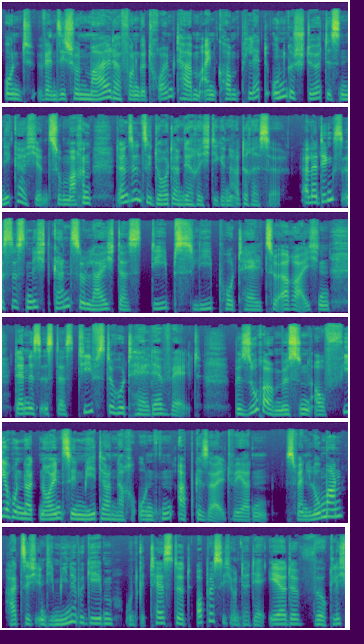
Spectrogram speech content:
Und wenn Sie schon mal davon geträumt haben, ein komplett ungestörtes Nickerchen zu machen, dann sind Sie dort an der richtigen Adresse. Allerdings ist es nicht ganz so leicht, das Deep Sleep Hotel zu erreichen, denn es ist das tiefste Hotel der Welt. Besucher müssen auf 419 Meter nach unten abgeseilt werden. Sven Lohmann hat sich in die Mine begeben und getestet, ob es sich unter der Erde wirklich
